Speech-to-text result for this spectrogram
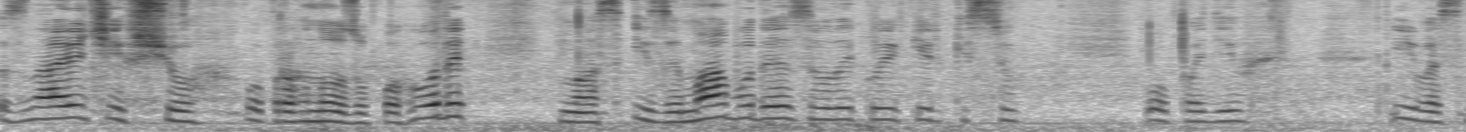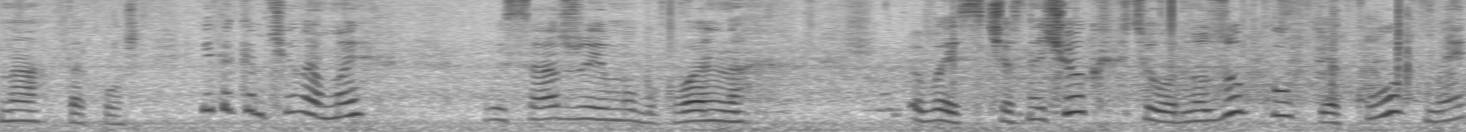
Знаючи, що по прогнозу погоди у нас і зима буде з великою кількістю опадів, і весна також. І таким чином ми висаджуємо буквально весь чесничок, цю одну зубку, яку ми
